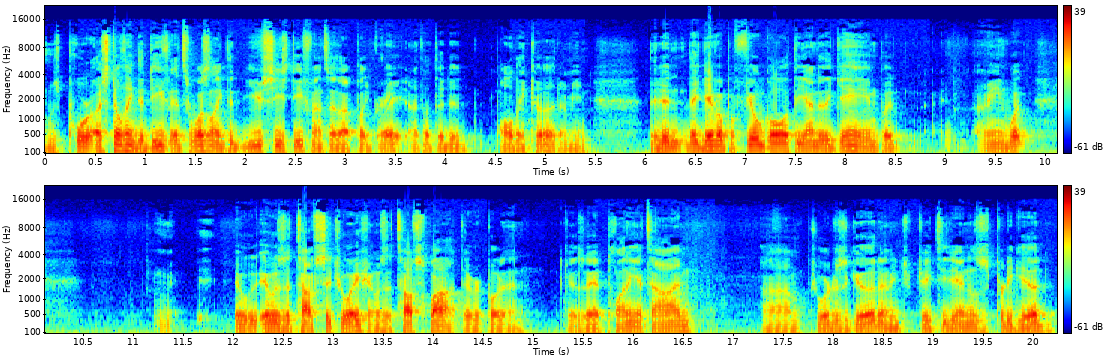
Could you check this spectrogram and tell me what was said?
it was poor. I still think the defense. It wasn't like the UC's defense. I thought played great. I thought they did all they could. I mean, they didn't. They gave up a field goal at the end of the game, but I mean, what? It, it was a tough situation. It was a tough spot they were put in because they had plenty of time. Um, Georgia's good. I mean, JT Daniels is pretty good,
